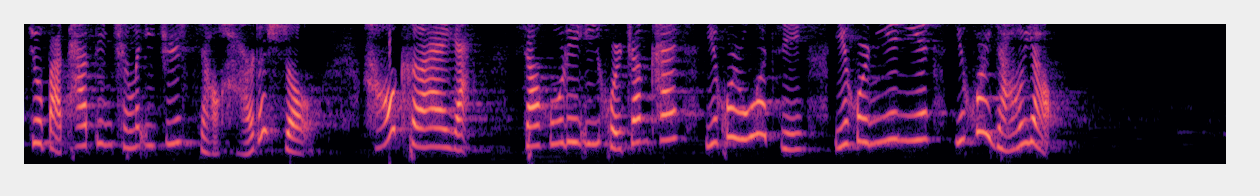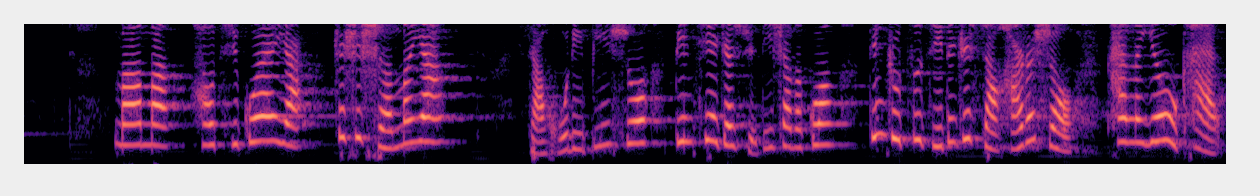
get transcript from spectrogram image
就把它变成了一只小孩的手，好可爱呀！”小狐狸一会儿张开，一会儿握紧，一会儿捏捏，一会儿咬咬。妈妈，好奇怪呀，这是什么呀？小狐狸边说边借着雪地上的光，盯住自己那只小孩的手，看了又看。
